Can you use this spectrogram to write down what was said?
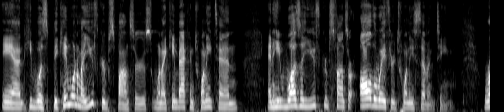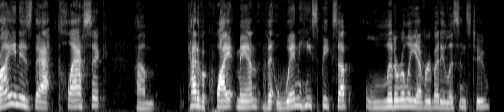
and he was became one of my youth group sponsors when I came back in 2010, and he was a youth group sponsor all the way through 2017. Ryan is that classic, um, kind of a quiet man that when he speaks up, literally everybody listens to.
